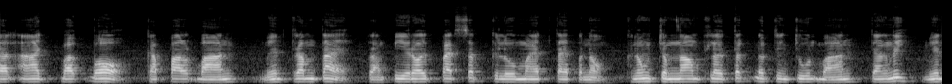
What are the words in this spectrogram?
ដែលអាចបើកបរកប៉ាល់បាន មានត្រឹមតែ780គីឡូម៉ែត្រតែប៉ុណ្ណោះក្នុងចំណោមផ្លូវទឹកដឹកជញ្ជូនបាន ទាំងនេះមាន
